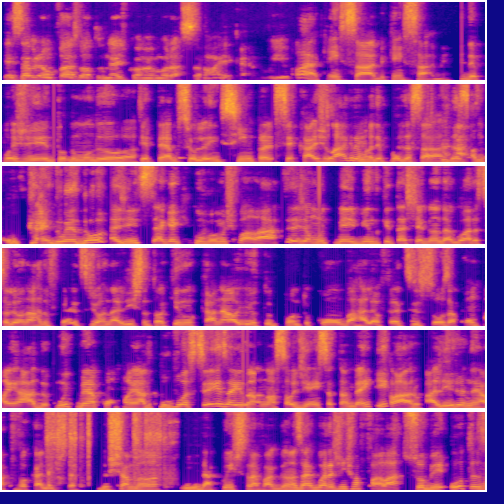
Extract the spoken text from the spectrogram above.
Quem sabe não faz uma turnê de comemoração aí, cara, do Will. Ah, quem sabe, quem sabe. Depois de todo mundo ter pego seu lencinho pra secar as lágrimas, depois dessa, dessa música aí do Edu, a gente segue aqui com Vamos Falar. Seja muito bem-vindo que tá chegando agora. Eu sou Leonardo Félix, jornalista. Tô aqui no canal youtube.com.br Léo Félix de Souza, acompanhado, muito bem acompanhado por vocês aí na nossa audiência também. E, claro, Alírio Neto, vocalista do Xamã e da Queen Extravaganza. Agora a gente vai falar sobre outros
